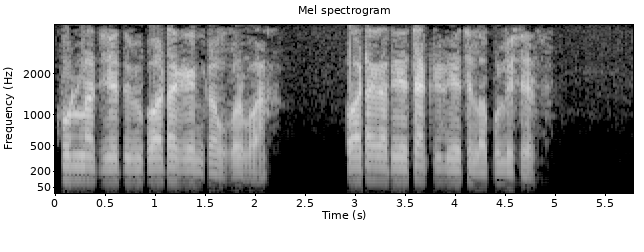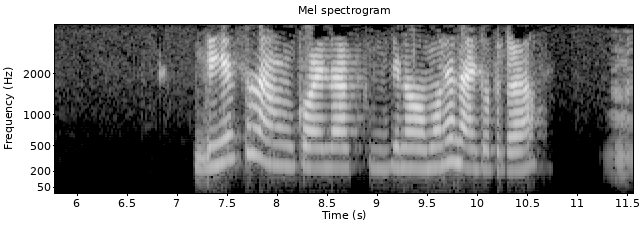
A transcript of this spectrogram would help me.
খুলনা গিয়ে তুমি কয় টাকা ইনকাম করবা? কয় টাকা দিয়ে চাকরি দিয়েছিল পুলিশের? দিয়েছিলাম কয় লাখ যেন মনে নাই হুম।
